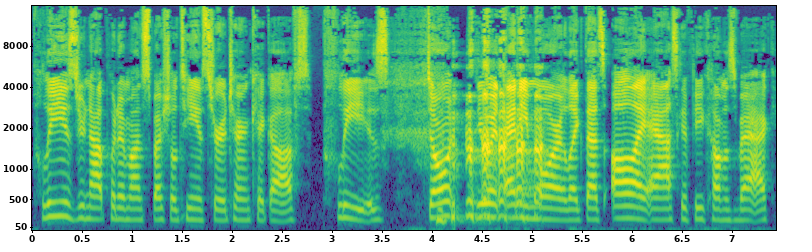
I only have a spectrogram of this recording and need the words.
please do not put him on special teams to return kickoffs. Please don't do it anymore. Like that's all I ask if he comes back.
